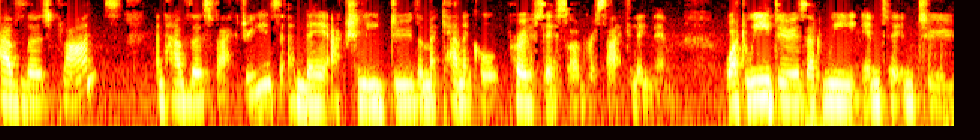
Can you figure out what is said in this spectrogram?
have those plants and have those factories and they actually do the mechanical process of recycling them. What we do is that we enter into,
